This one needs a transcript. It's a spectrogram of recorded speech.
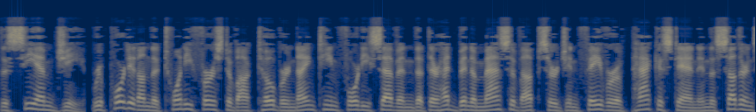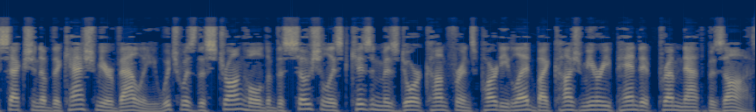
the CMG, reported on 21 October 1947 that there had been a massive upsurge in favor of Pakistan in the southern section of the Kashmir Valley which was the stronghold of the socialist Kisan Mazdoor Conference Party led by Kashmiri Pandit Prem Nath Bazaz.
